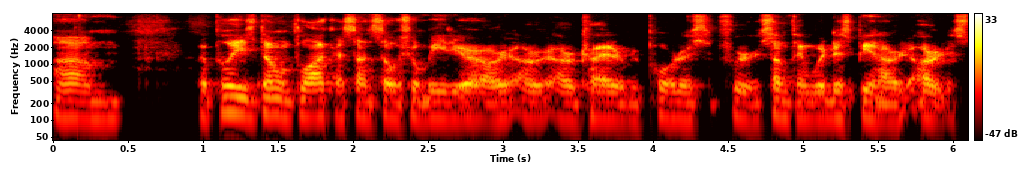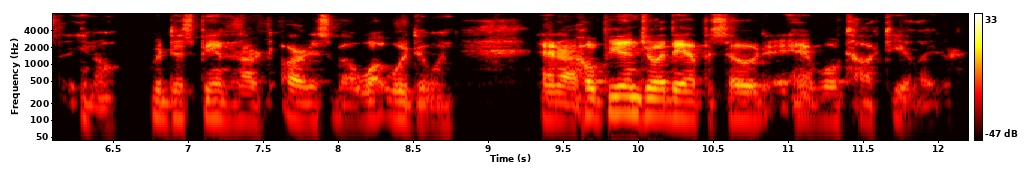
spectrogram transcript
Um, but please don't block us on social media or, or, or, try to report us for something. We're just being our artist, you know. We're just being an art, artist about what we're doing. And I hope you enjoyed the episode, and we'll talk to you later.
